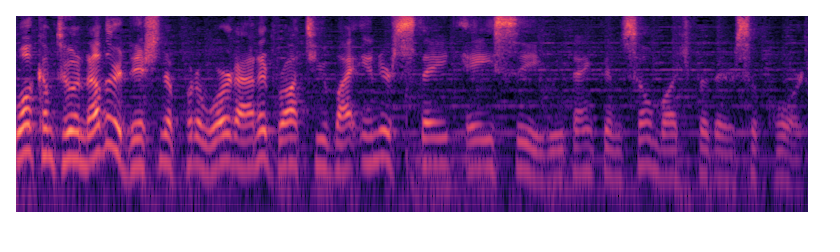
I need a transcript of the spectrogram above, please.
Welcome to another edition of Put a Word on It, brought to you by Interstate AC. We thank them so much for their support.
